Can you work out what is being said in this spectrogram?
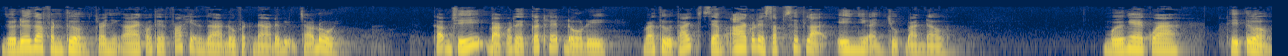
Rồi đưa ra phần thưởng cho những ai có thể phát hiện ra đồ vật nào đã bị tráo đổi. Thậm chí bạn có thể cất hết đồ đi và thử thách xem ai có thể sắp xếp lại y như ảnh chụp ban đầu. Mới nghe qua thì tưởng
